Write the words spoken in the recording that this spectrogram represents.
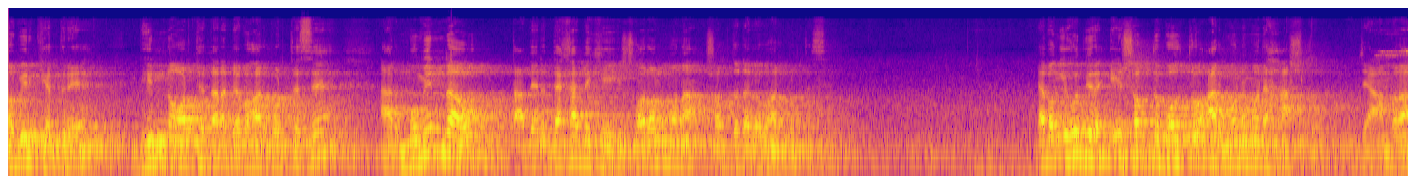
নবীর ক্ষেত্রে ভিন্ন অর্থে তারা ব্যবহার করতেছে, আর মুমিনরাও তাদের দেখা দেখি সরলমনা শব্দটা ব্যবহার করতেছে। এবং ইহুদিরা এই শব্দ বলতো আর মনে মনে হাসতো যে আমরা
